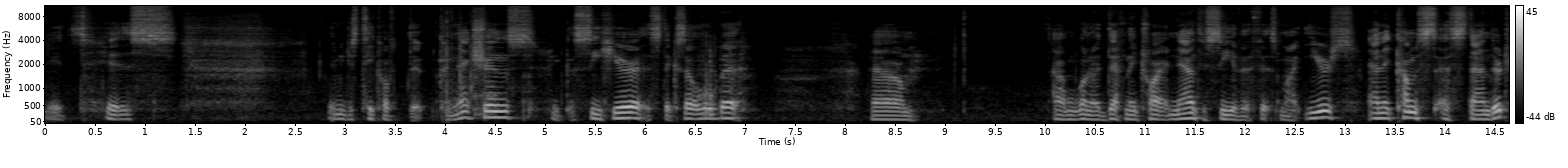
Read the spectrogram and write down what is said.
It is let me just take off the connections. You can see here it sticks out a little bit. Um, I'm to definitely try it now to see if it fits my ears. And it comes as standard,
